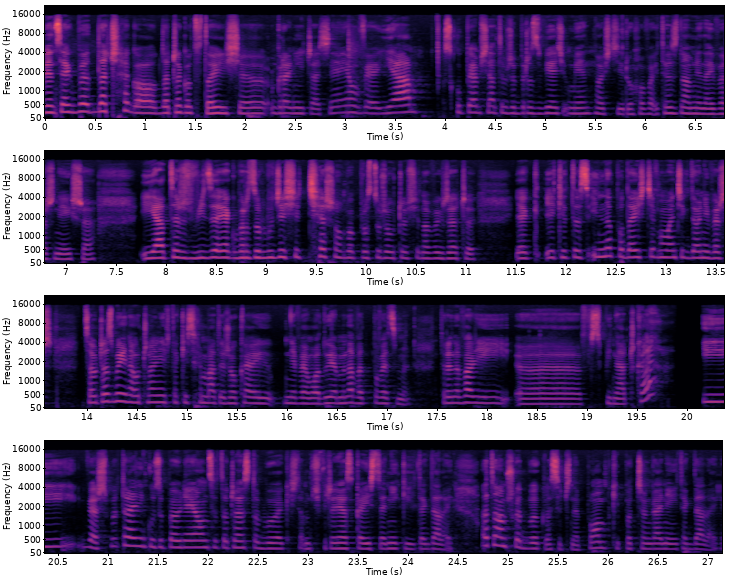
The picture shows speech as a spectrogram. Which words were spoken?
Więc jakby dlaczego, dlaczego tutaj się ograniczać? Nie? Ja mówię, ja skupiam się na tym, żeby rozwijać umiejętności ruchowe i to jest dla mnie najważniejsze. I ja też widzę, jak bardzo ludzie się cieszą po prostu, że uczą się nowych rzeczy. Jak, jakie to jest inne podejście w momencie, gdy oni, wiesz, cały czas byli nauczani w takie schematy, że okej, okay, nie wiem, ładujemy nawet, powiedzmy, trenowali e, wspinaczkę, i wiesz, trening uzupełniający to często były jakieś tam ćwiczenia z kalisteniki i tak dalej. A to na przykład były klasyczne pompki, podciąganie i tak dalej.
